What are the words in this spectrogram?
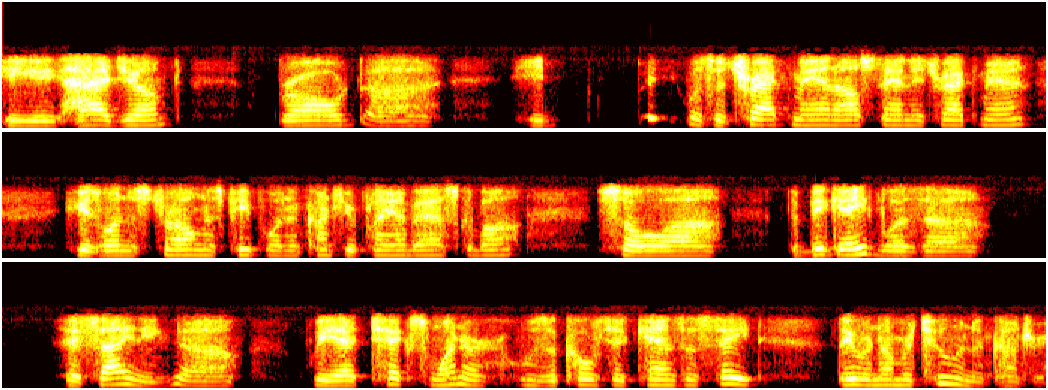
He high jumped, broad. Uh, he was a track man, outstanding track man. He was one of the strongest people in the country playing basketball. So uh, the Big Eight was uh, exciting. Uh, we had Tex Winter, who was a coach at Kansas State. They were number two in the country.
